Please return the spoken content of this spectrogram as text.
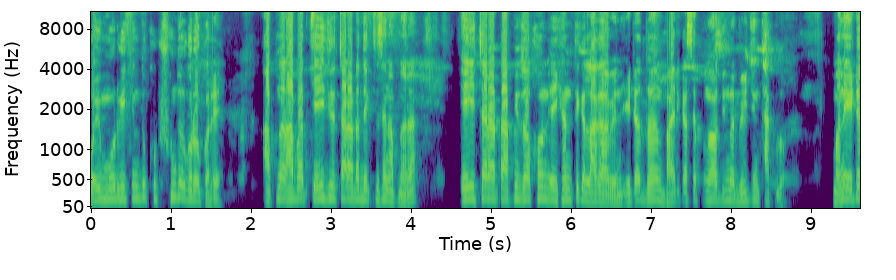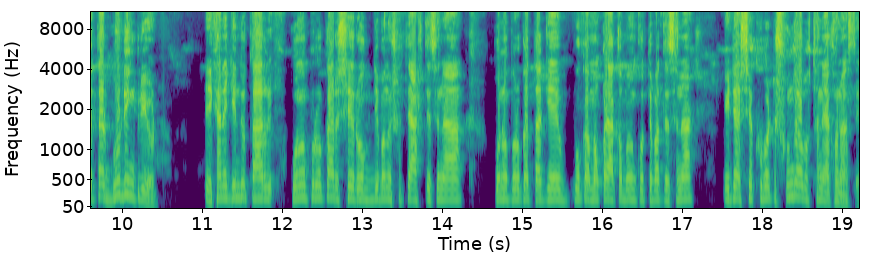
ওই মুরগি কিন্তু খুব সুন্দর গ্রো করে। আপনার আবার এই যে চারাটা দেখতেছেন আপনারা এই চারাটা আপনি যখন এইখান থেকে লাগাবেন এটা ধরেন ভাইয়ের কাছে পনেরো দিন বা বিশ দিন থাকল। মানে এটা তার ব্রুডিং পিরিয়ড এখানে কিন্তু তার কোনো প্রকার সে রোগ জীবাণুর সাথে আসতেছে না কোনো প্রকার তাকে পোকামাকড় আক্রমণ করতে পারতেছে না। এটা সে খুব একটা সুন্দর অবস্থানে এখন আছে।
